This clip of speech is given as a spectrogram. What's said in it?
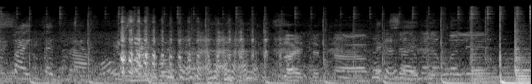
excited na ako. Excited na ako. Excited.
